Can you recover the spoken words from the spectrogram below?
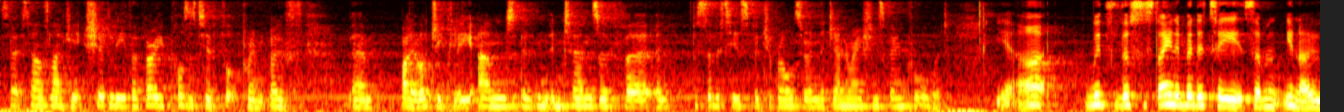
So it sounds like it should leave a very positive footprint, both um, biologically and in, in terms of uh, facilities for Gibraltar and the generations going forward. Yeah, with the sustainability, it's um, you know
